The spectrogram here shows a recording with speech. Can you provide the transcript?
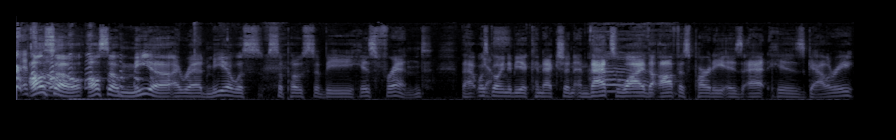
also, also Mia. I read Mia was supposed to be his friend. That was Yes. going to be a connection, and that's why the office party is at his gallery.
